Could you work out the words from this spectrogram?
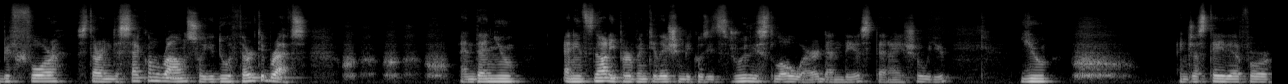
before starting the second round, so you do 30 breaths, and then you, and it's not hyperventilation because it's really slower than this that I show you. You, and just stay there for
